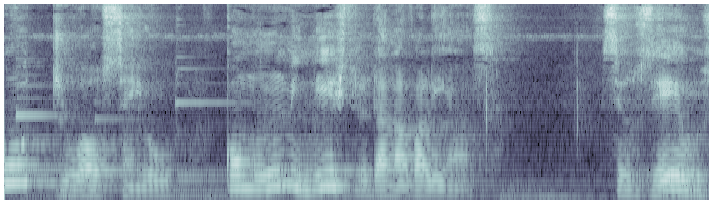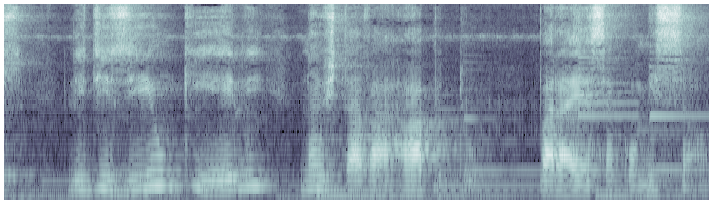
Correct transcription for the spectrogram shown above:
útil ao Senhor como um ministro da nova aliança. Seus erros lhe diziam que ele não estava apto para essa comissão.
